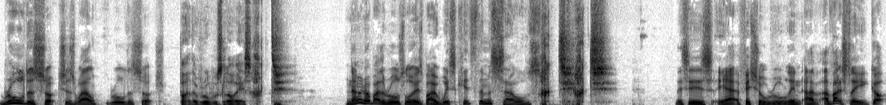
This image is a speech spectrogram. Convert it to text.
ruled as such as well. Ruled as such. by the rules lawyers. No, not by the rules lawyers, by WizKids themselves. This is yeah official ruling. I've I've actually got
